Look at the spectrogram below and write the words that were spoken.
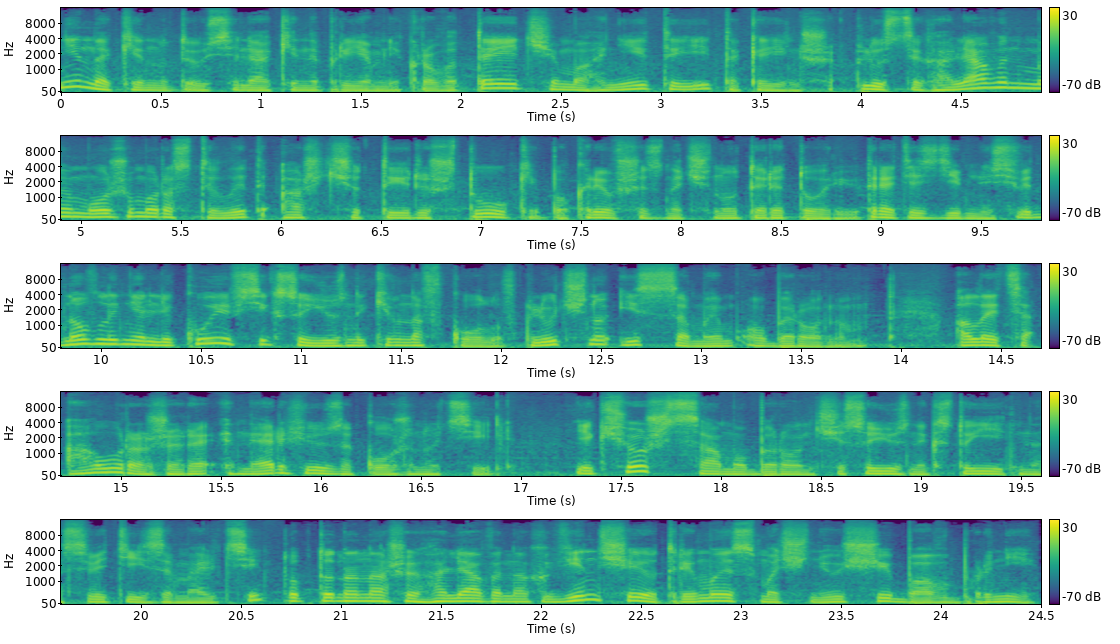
ні накинути усілякі неприємні кровотечі, магніти і таке інше. Плюс цих галявин ми можемо розстелити аж 4 штуки, покривши значну територію. Третя здібність відновлення лікує всіх союзників навколо, включно із самим обероном. Але ця аура жере енергію за кожну ціль. Якщо ж сам оборон чи союзник стоїть на святій земельці, тобто на наших галявинах, він ще й отримує смачнющий баф броні,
